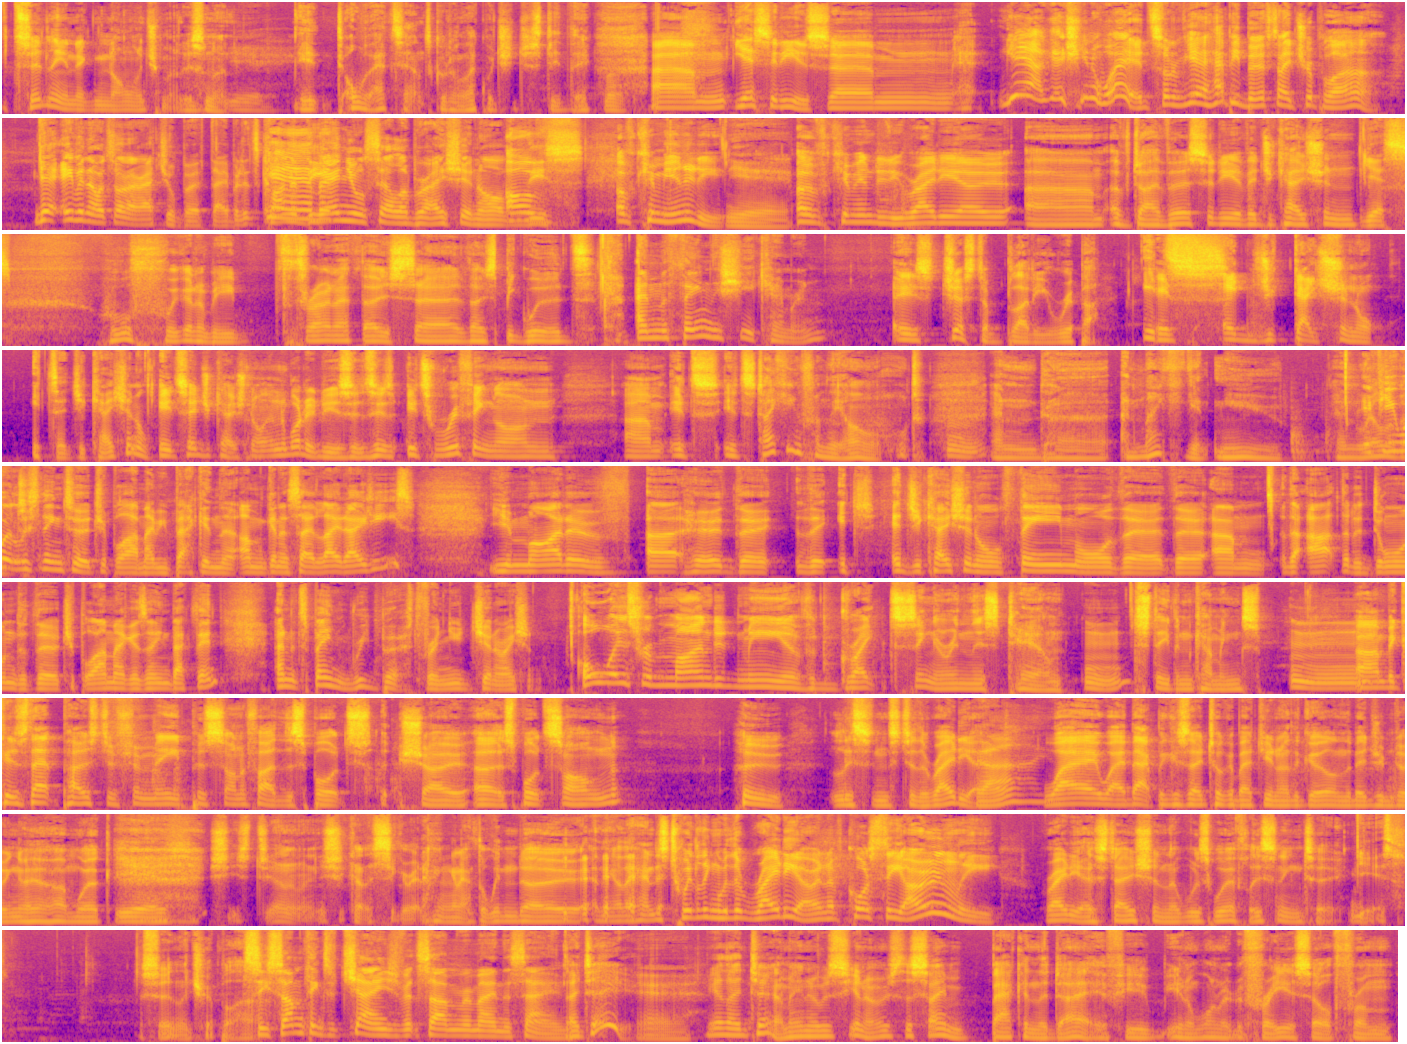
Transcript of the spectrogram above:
It's certainly an acknowledgement, isn't it? Yeah. It, oh, that sounds good. I like what you just did there. Um, yes, it is. Um, yeah, I guess in a way, it's sort of yeah. Happy birthday, Triple R. Yeah, even though it's not our actual birthday, but it's kind Yeah, of the but- annual celebration of, Of this. of community, Yeah. of community radio, um, of diversity, of education. Yes. Oof, we're going to be thrown out those uh, those big words. And the theme this year, Cameron, is just a bloody ripper. It's- It's, educational. it's educational. It's educational, and what it is is, is it's riffing on. Um, it's it's taking from the old and uh, and making it new and relevant. If you were listening to Triple R maybe back in the I'm going to say late 80s, you might have uh, heard the the ed- educational theme or the the um, the art that adorned the Triple R magazine back then, and it's been rebirthed for a new generation. Always reminded me of a great singer in this town, Stephen Cummings. Um, because that poster for me personified the sports show, uh, sports song, Who Listens to the Radio. Ah. Way, way back because they talk about, you know, the girl in the bedroom doing her homework. yeah She's, she's got a cigarette hanging out the window, and the other hand is twiddling with the radio. And of course, the only radio station that was worth listening to, Yes. Certainly Triple R. See, some things have changed, but some remain the same. They do. Yeah. Yeah, they do. I mean, it was you know it was the same back in the day. If you you know wanted to free yourself from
